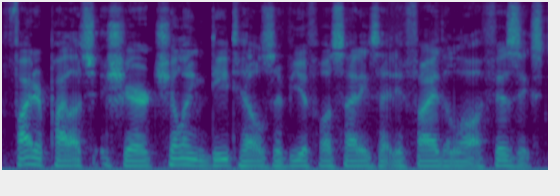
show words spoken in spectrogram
fighter pilots share chilling details of UFO sightings that defy the law of physics.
